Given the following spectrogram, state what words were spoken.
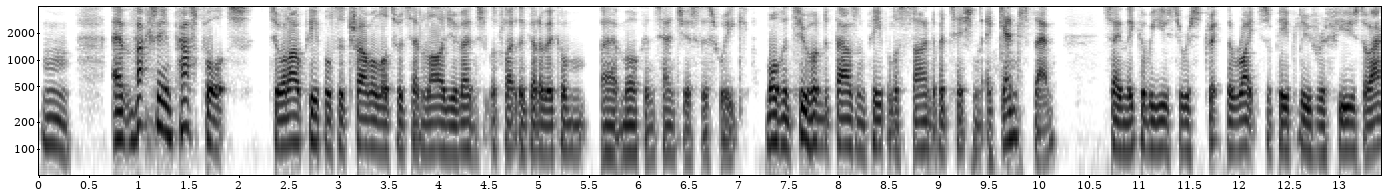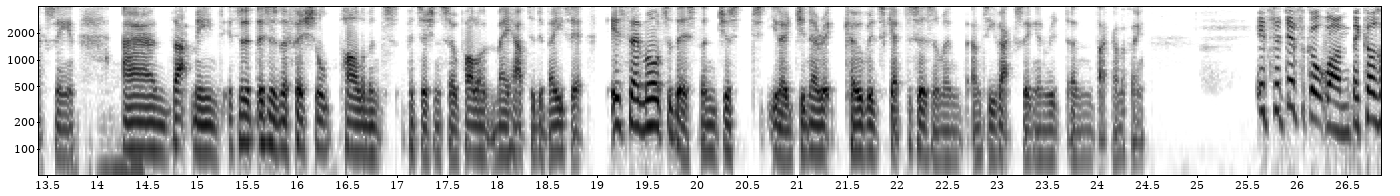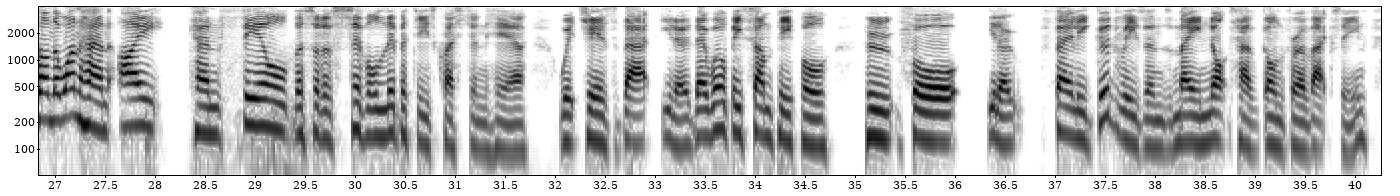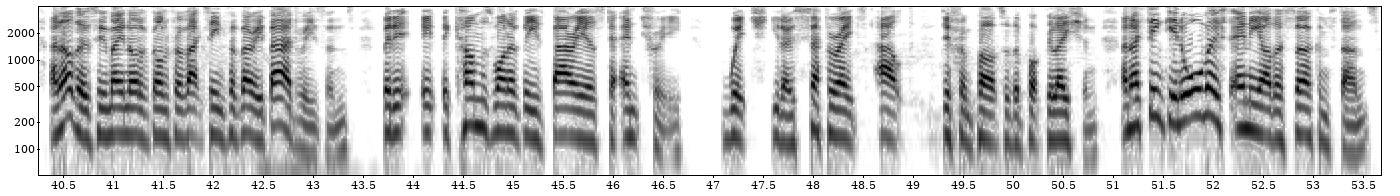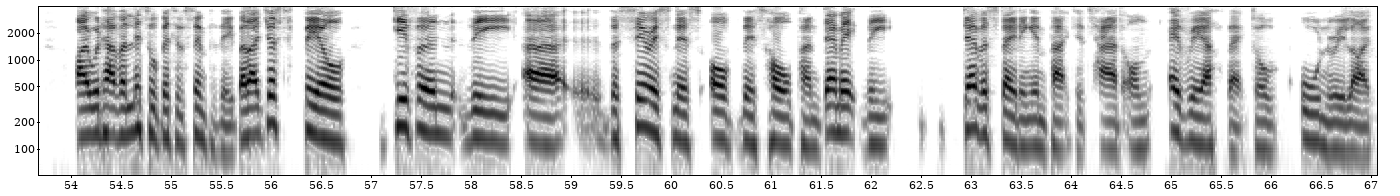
Hmm. Uh, vaccine passports to allow people to travel or to attend large events look like they're going to become uh, more contentious this week. More than 200,000 people have signed a petition against them saying they could be used to restrict the rights of people who've refused a vaccine. And that means a, this is an official Parliament petition, so Parliament may have to debate it. Is there more to this than just you know generic COVID skepticism and anti-vaccine and, and that kind of thing? It's a difficult one because on the one hand, I can feel the sort of civil liberties question here, which is that you know there will be some people who, for you know fairly good reasons may not have gone for a vaccine, and others who may not have gone for a vaccine for very bad reasons. But it, it becomes one of these barriers to entry, which, you know, separates out different parts of the population. And I think in almost any other circumstance, I would have a little bit of sympathy. But I just feel given the uh, the seriousness of this whole pandemic, the devastating impact it's had on every aspect of ordinary life.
